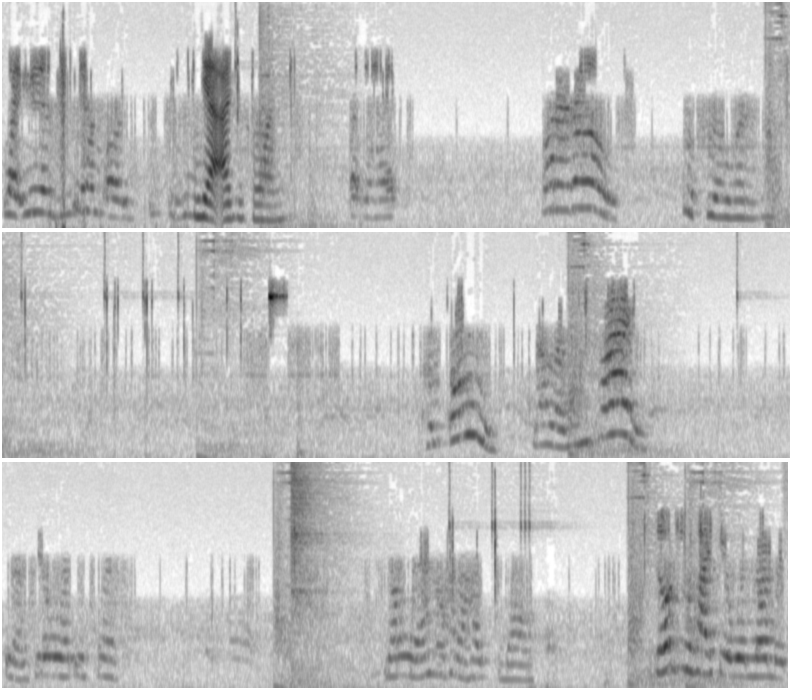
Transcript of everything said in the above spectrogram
Wait, you just beat him or you Yeah, I just won. what the heck? What are those? Are those. Come on. Now let me play. Yeah, you don't let me play. No I know how to hike the ball. Don't you hike it with numbers.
